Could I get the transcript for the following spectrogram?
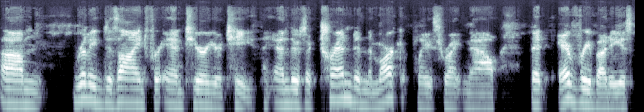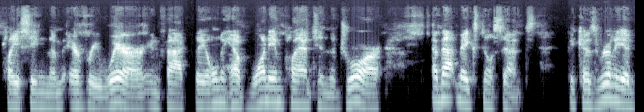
um, really designed for anterior teeth. And there's a trend in the marketplace right now that everybody is placing them everywhere. In fact, they only have one implant in the drawer, and that makes no sense because really an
